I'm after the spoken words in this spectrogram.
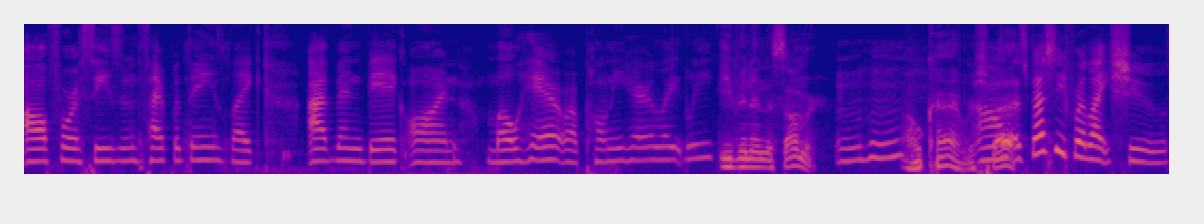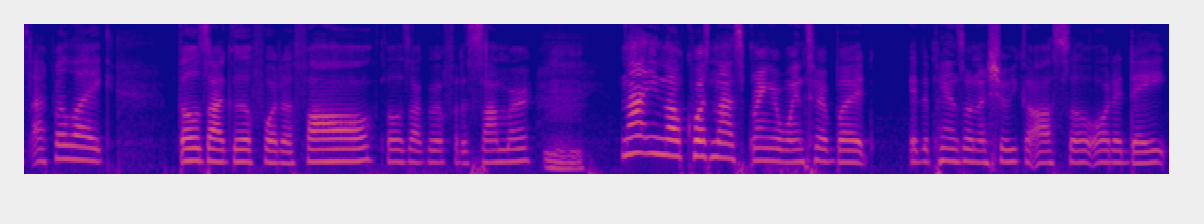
all four seasons type of things. Like I've been big on mohair or pony hair lately. Even in the summer. Mm-hmm. Okay, Um, respect. especially for like shoes. I feel like those are good for the fall. Those are good for the summer. mm-hmm. Not you know, of course, not spring or winter, but it depends on the shoe. You can also or the date.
